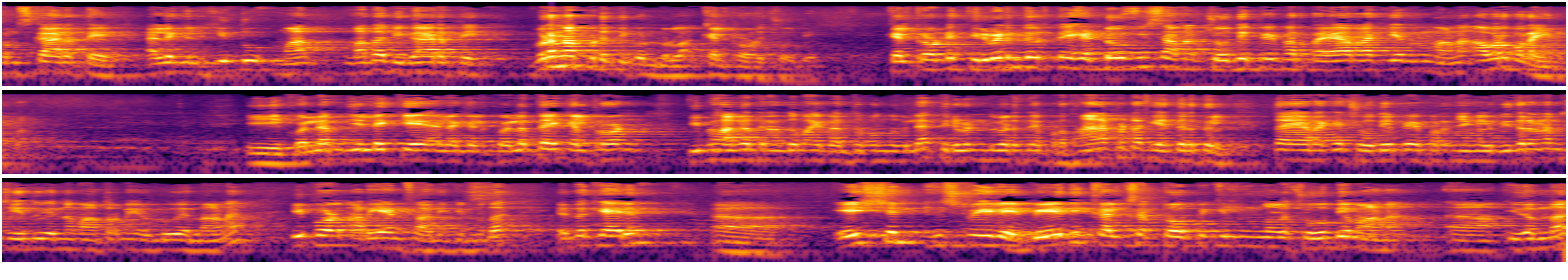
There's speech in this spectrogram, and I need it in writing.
സംസ്കാരത്തെ അല്ലെങ്കിൽ ഹിന്ദു മതവികാരത്തെ വ്രണപ്പെടുത്തിക്കൊണ്ടുള്ള കെൽട്രോൺ ചോദ്യം. കെൽട്രോണിന്റെ തിരുവനന്തപുരത്തെ ഹെഡ് ഓഫീസാണ് ചോദ്യപേപ്പർ തയ്യാറാക്കിയതെന്നാണ് അവർ പറയുന്നത്. ഈ കൊല്ലം ജില്ലയ്ക്ക് അല്ലെങ്കിൽ കൊല്ലത്തെ കെൽട്രോൺ വിഭാഗത്തിന് അതുമായി ബന്ധമൊന്നുമില്ല. തിരുവനന്തപുരത്തെ പ്രധാനപ്പെട്ട കേന്ദ്രത്തിൽ തയ്യാറാക്കിയ ചോദ്യപേപ്പർ ഞങ്ങൾ വിതരണം ചെയ്തു എന്ന് മാത്രമേ ഉള്ളൂ എന്നാണ് ഇപ്പോൾ അറിയാൻ സാധിക്കുന്നത്. എന്തൊക്കെയായാലും ഏഷ്യൻ ഹിസ്റ്ററിയിലെ വേദിക് കൾച്ചർ ടോപ്പിക്കിൽ നിന്നുള്ള ചോദ്യമാണ് ഇതെന്ന്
